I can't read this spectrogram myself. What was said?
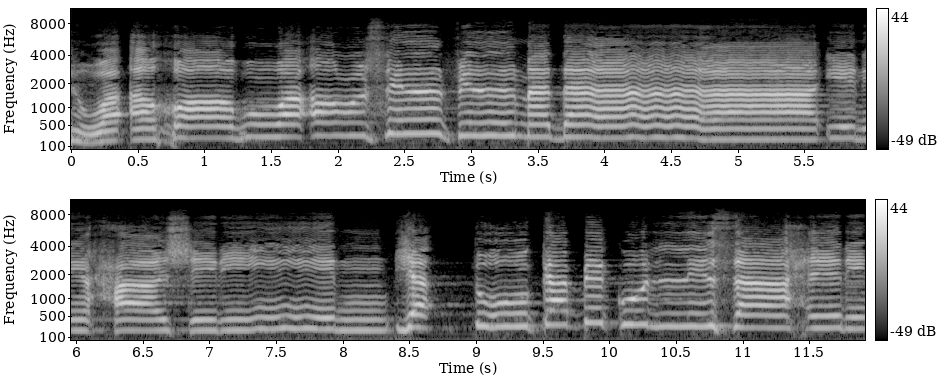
وأخاه وأرسل في المدائن حاشرين. يأتوك بكل ساحر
